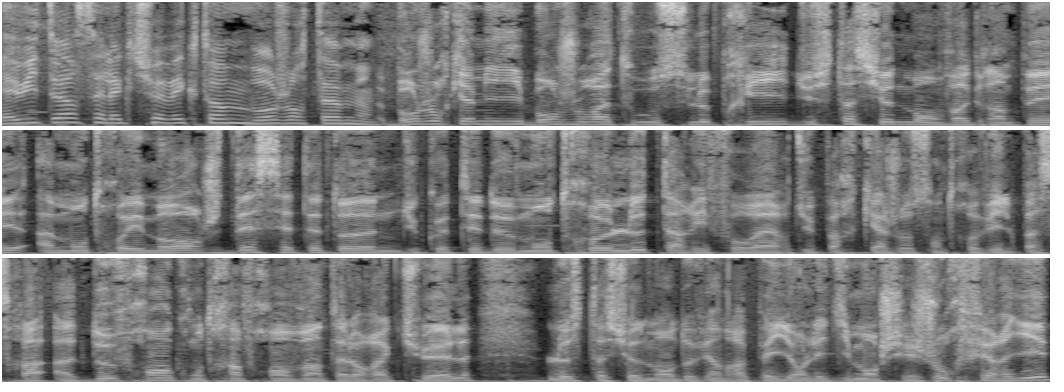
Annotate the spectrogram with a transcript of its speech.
à 8h, c'est l'actu avec Tom. Bonjour Tom. Bonjour Camille, bonjour à tous. Le prix du stationnement va grimper à Montreux et Morges dès cet automne. Du côté de Montreux, le tarif horaire du parquage au centre-ville passera à 2 francs contre 1 franc 20 à l'heure actuelle. Le stationnement deviendra payant les dimanches et jours fériés.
